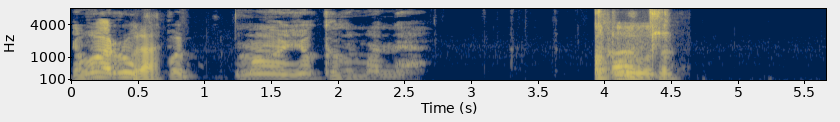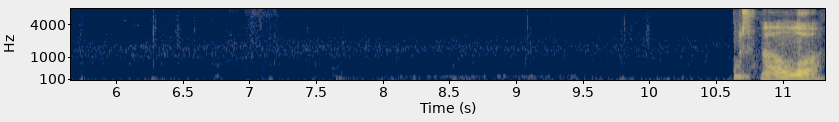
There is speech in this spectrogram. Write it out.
Давай руку. Да. Ой, ёкалыманы. Поплыл уже. Алло,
